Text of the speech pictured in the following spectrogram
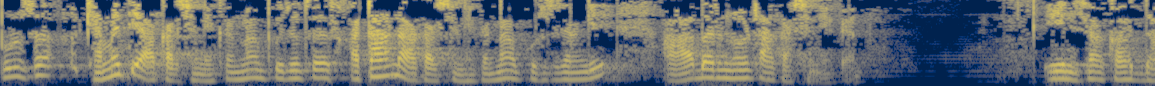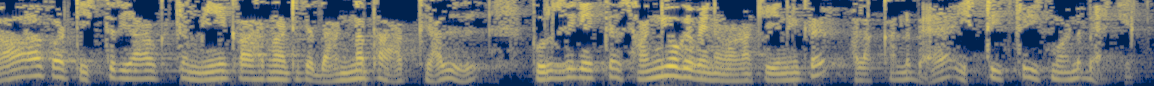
පුරුෂ කැමැති ආකර්ෂණය කරනවා. පුරුෂ කටහඬ ආකර්ෂණය කරනවා. පුරුෂයන්ගේ ආභරණ වලට ආකර්ෂණය කරනවා. ඒ නිසා කවදාකවත් ස්ත්‍රියකට මේ කාරණා ටික දන්න තාක්කල් පුරුෂයෙක් එක්ක සංයෝග වෙනවා කියන එක වළක්වන්න බෑ. ස්ත්‍රීත්වය ඉක්මවන්න බෑ කියලා.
